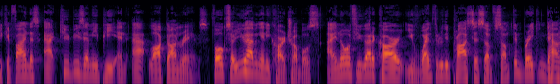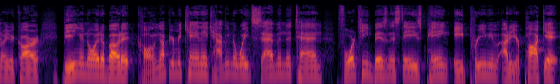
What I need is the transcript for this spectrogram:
You can find us at QBsMVP and at Locked On Rams. Folks, are you having any car troubles? I know if you got a car, you've went through the process of something breaking down on your car, being annoyed about it, calling up your mechanic, having to wait 7 to 10, 14 business days, paying a premium out of your pocket,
